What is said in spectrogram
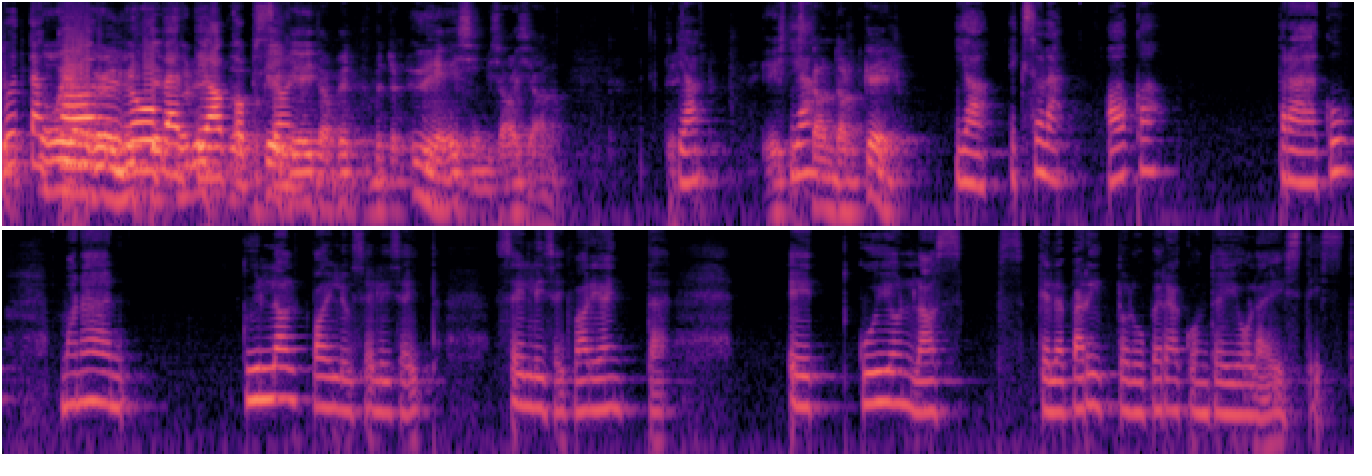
võta no, Karl Robert Jakobson. keegi heidab ette, ma ütlen ühe esimese asjana. Eesti ja. standardkeel. ja, eks ole, aga praegu ma näen küllalt palju selliseid, selliseid variante, et kui on laps, kelle päritolu perekond ei ole Eestist,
